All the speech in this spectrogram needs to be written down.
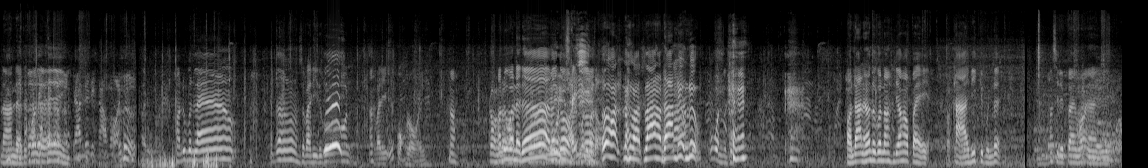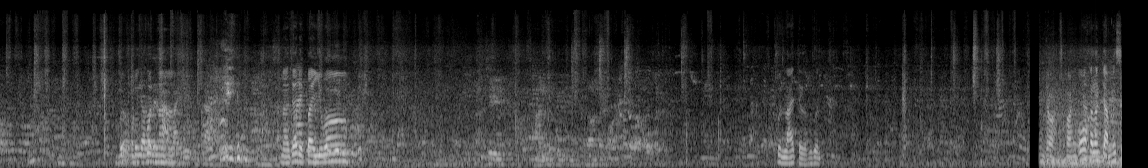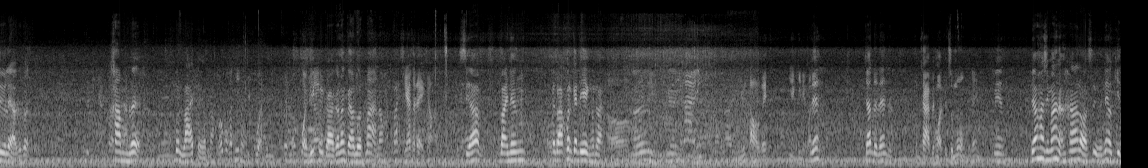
ดานเดี๋ยวทุกคนเลยหอดรูปบนแล้วเด้อสบายดีทุกคนสวัสดีอู้กล่องลอยเนาะหอดรูปบนไหนอยเด้อไปโก้ใช่เออหอดหอดลานหอดดานลืมลืมอ้วนหอดดานเนาะทุกคนเนาะเดี๋ยวเราไปถ่ายบิ๊กญี่ปุ่นด้วยเขาสิได้ไปว่าไงเบิ่งคนนะน่าจะได้ไปอยู่ บ่คนร้ายเติบทุกคนโอ้กำลังจำหนังสือแล้วทุกคนคำเลยคนร้ายเติบเนาะเพราะปกติต้องจิกวดที่นี่เป็นน้องกวไอ้ดบิ๊กคนก็กำลังไปเอารถมาเนาะเสียเท่าไหร่ครับเสียใบหนึ่งเป็นว่าคนกันเองคนว่าอ๋อเออยิ้วเต่าไปยังกินเนี่ยมันเนี่ย จัดเลยเล่นน่ะคนชาไปหอดเป็นชั่วโมงได้เมียนเดี๋ยวฮาสิมาน่ะห้าหล่อสื่อแนวกิน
